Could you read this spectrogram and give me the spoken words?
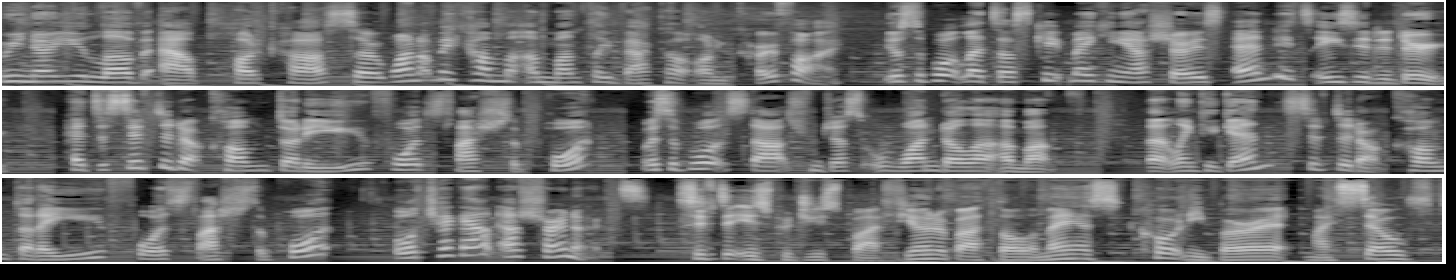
We know you love our podcast, so why not become a monthly backer on Ko-Fi? Your support lets us keep making our shows, and it's easy to do. Head to sifter.com.au forward slash support, where support starts from just $1 a month. That link again, sifter.com.au forward slash support, or check out our show notes. Sifter is produced by Fiona Bartholomaeus, Courtney Borrett, myself,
